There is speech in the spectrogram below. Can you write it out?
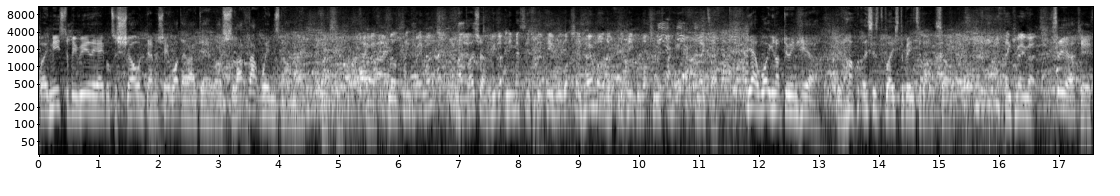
But it needs to be really able to show and demonstrate what their idea was. So that, that wins normally. Right. Well, thank you very much. My uh, pleasure. Have you got any message for the people watching at home or the, the people watching this back later? Yeah, what are you're not doing here. You know, this is the place to be today. So Thank you very much. see ya. Cheers.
